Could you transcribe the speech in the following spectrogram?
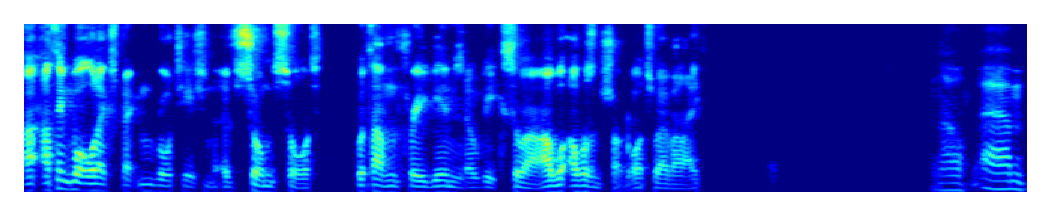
I, I, think we're all expecting rotation of some sort with having three games in a week. So I, I wasn't shocked whatsoever. Like. No, um,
